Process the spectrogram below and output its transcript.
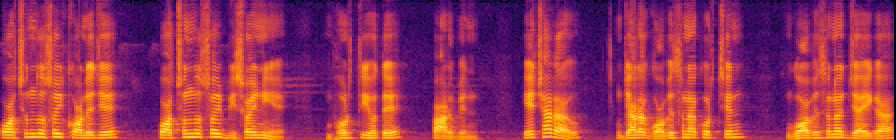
পছন্দসই কলেজে পছন্দসই বিষয় নিয়ে ভর্তি হতে পারবেন। এছাড়াও যারা গবেষণা করছেন, গবেষণার জায়গা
